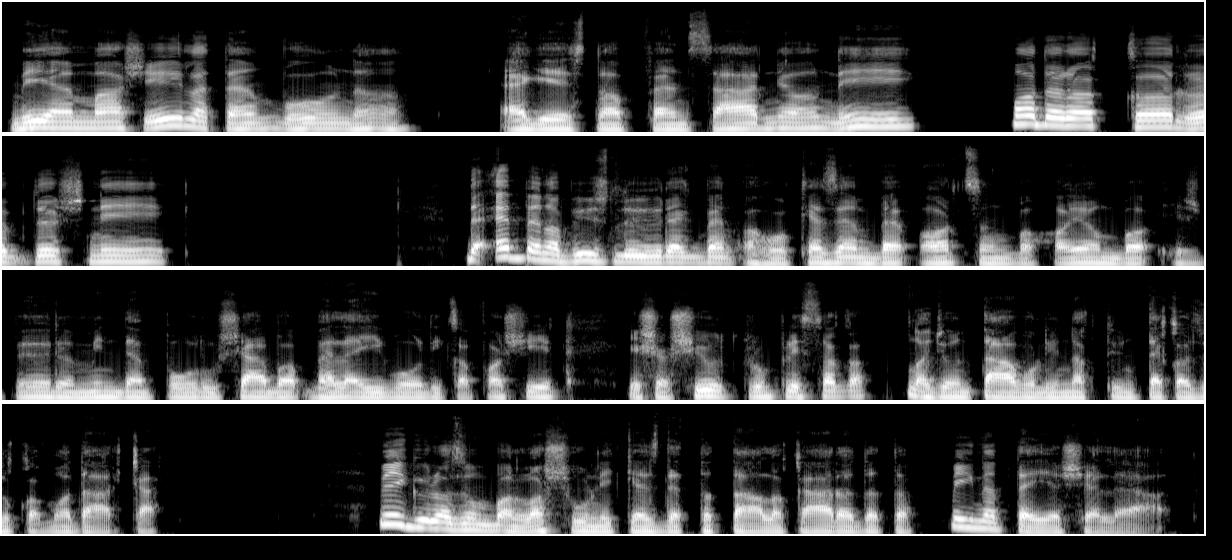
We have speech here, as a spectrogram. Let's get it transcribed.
milyen más életem volna, egész nap fent szárnyalnék, madarakkal röbdösnék. De ebben a bűzlőüregben, ahol kezembe, arcomba, hajamba és bőröm minden pórusába beleivódik a fasírt és a sült krumpli szaga, nagyon távolinak tűntek azok a madárkák. Végül azonban lassulni kezdett a tálak áradata, még nem teljesen leállt.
